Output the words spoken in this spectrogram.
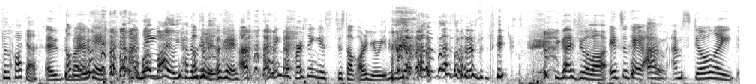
for the podcast? Edit the Okay, bio. okay. I what think- bio? You haven't Okay, did it. okay. I think the first thing is to stop arguing because that's, that's one of the things you guys do a lot. It's okay. I'm I'm still like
